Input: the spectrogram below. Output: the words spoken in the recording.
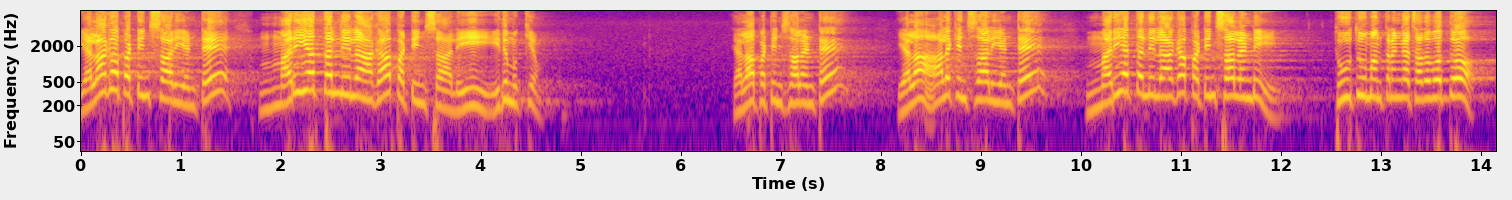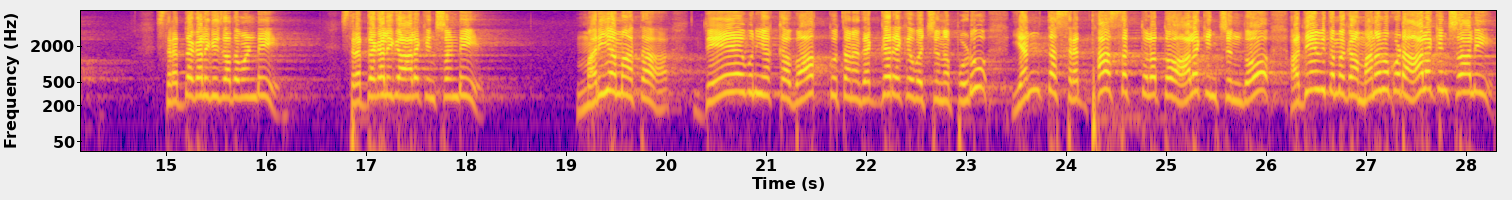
ఎలాగ పఠించాలి అంటే మరియ తల్లిలాగా పఠించాలి. ఇది ముఖ్యం. ఎలా పఠించాలంటే ఎలా ఆలకించాలి అంటే మరియ తల్లిలాగా పఠించాలండి. తూతూ మంత్రంగా చదవద్దు. శ్రద్ధ కలిగి చదవండి. శ్రద్ధ కలిగి ఆలకించండి. మరియమాత దేవుని యొక్క వాక్కు తన దగ్గరికి వచ్చినప్పుడు ఎంత శ్రద్ధాసక్తులతో ఆలకించిందో అదే విధముగా మనము కూడా ఆలకించాలి.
